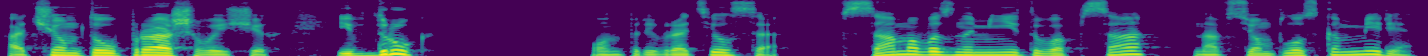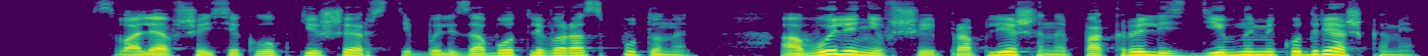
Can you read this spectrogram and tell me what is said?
о чем-то упрашивающих, и вдруг он превратился в самого знаменитого пса на всем плоском мире. Свалявшиеся клубки шерсти были заботливо распутаны, а выленившие проплешины покрылись дивными кудряшками.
